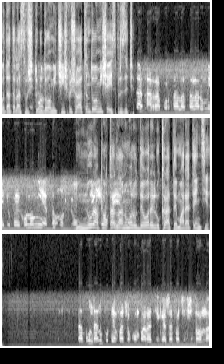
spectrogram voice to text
O dată la sfârșitul 2015 și o dată în 2016. Da, dar raportat la salariul mediu pe economie sau nu știu. Nu Zic raportat eu că la e- numărul de ore lucrate. Mare atenție. Da, bun, dar nu putem face o comparație, că așa face și doamna.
